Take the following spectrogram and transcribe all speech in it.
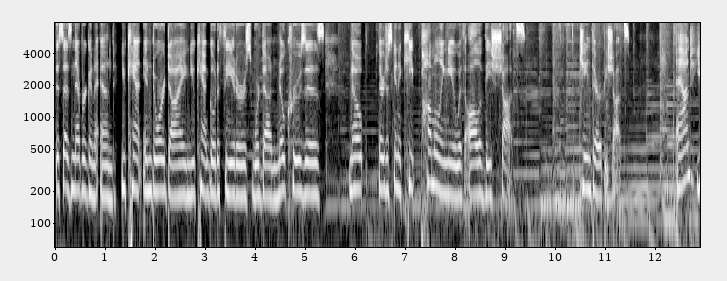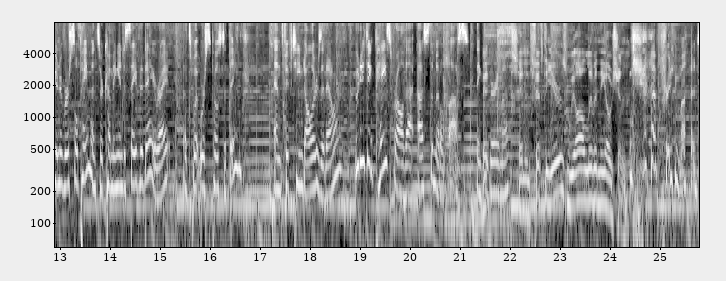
this is never going to end. You can't indoor dine. You can't go to theaters. We're done. No cruises. Nope. They're just going to keep pummeling you with all of these shots, gene therapy shots. And universal payments are coming in to save the day, right? That's what we're supposed to think. And $15 an hour? Who do you think pays for all that? Us, the middle class. Thank you very much. And in 50 years, we all live in the ocean. Pretty much.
